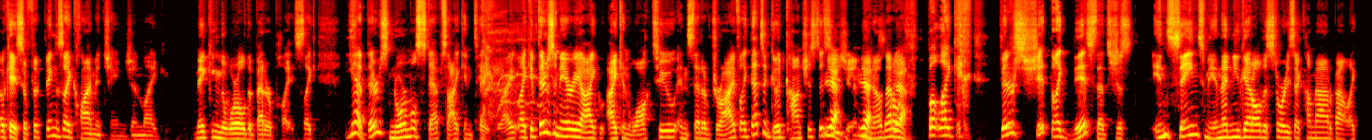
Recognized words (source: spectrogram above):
okay, so for things like climate change and like making the world a better place, like yeah, there's normal steps I can take, right? like if there's an area I I can walk to instead of drive, like that's a good conscious Yeah, decision. you know that'll. yeah. But like, there's shit like this that's just insane to me. And then you get all the stories that come out about like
